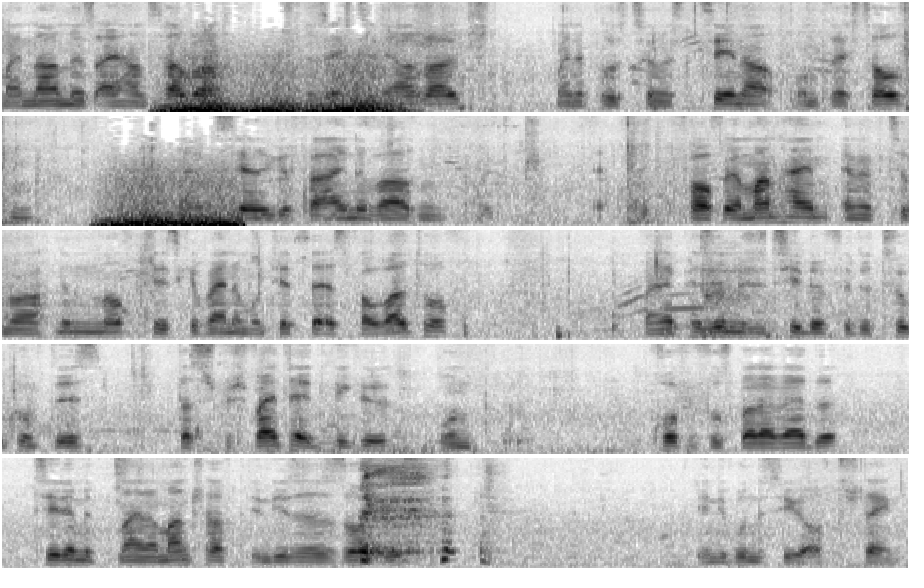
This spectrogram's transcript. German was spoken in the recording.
Mein Name ist Ayhan Sabah, ich bin 16 Jahre alt. Meine Position ist Zehner und Rechtsaußen. Meine bisherigen Vereine waren VfR Mannheim, MFC Nordach Lindenhof, TSG Weinheim und jetzt der SV Waldhof. Meine persönlichen Ziele für die Zukunft ist, dass ich mich weiterentwickle und Profifußballer werde. Ziele mit meiner Mannschaft in dieser Saison ist, in die Bundesliga aufzusteigen.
